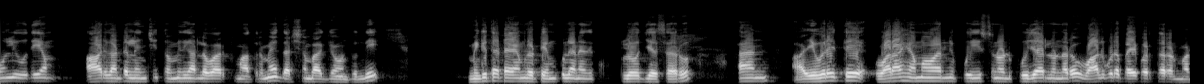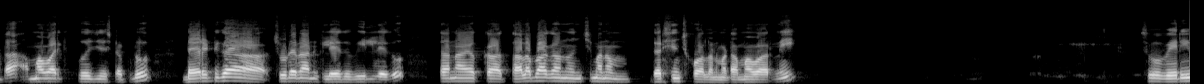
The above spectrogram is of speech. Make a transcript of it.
ఓన్లీ ఉదయం ఆరు గంటల నుంచి తొమ్మిది గంటల వరకు మాత్రమే దర్శన భాగ్యం ఉంటుంది. మిగతా టైంలో టెంపుల్ అనేది క్లోజ్ చేశారు. అండ్ ఎవరైతే వరాహి అమ్మవారిని పూజిస్తున్న పూజారులు ఉన్నారో వాళ్ళు కూడా భయపడతారు అనమాట అమ్మవారికి పూజ చేసేటప్పుడు డైరెక్ట్గా చూడడానికి లేదు వీలు లేదు. తన యొక్క తల భాగం నుంచి మనం దర్శించుకోవాలన్నమాట అమ్మవారిని. సో వెరీ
